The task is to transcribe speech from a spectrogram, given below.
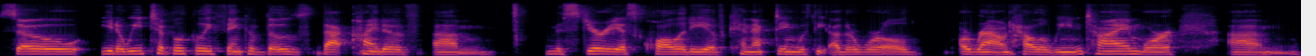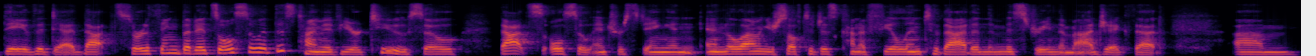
So, you know, we typically think of those that kind of um, mysterious quality of connecting with the other world around Halloween time or um, Day of the Dead, that sort of thing. But it's also at this time of year too. So that's also interesting and and allowing yourself to just kind of feel into that and the mystery and the magic that um,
